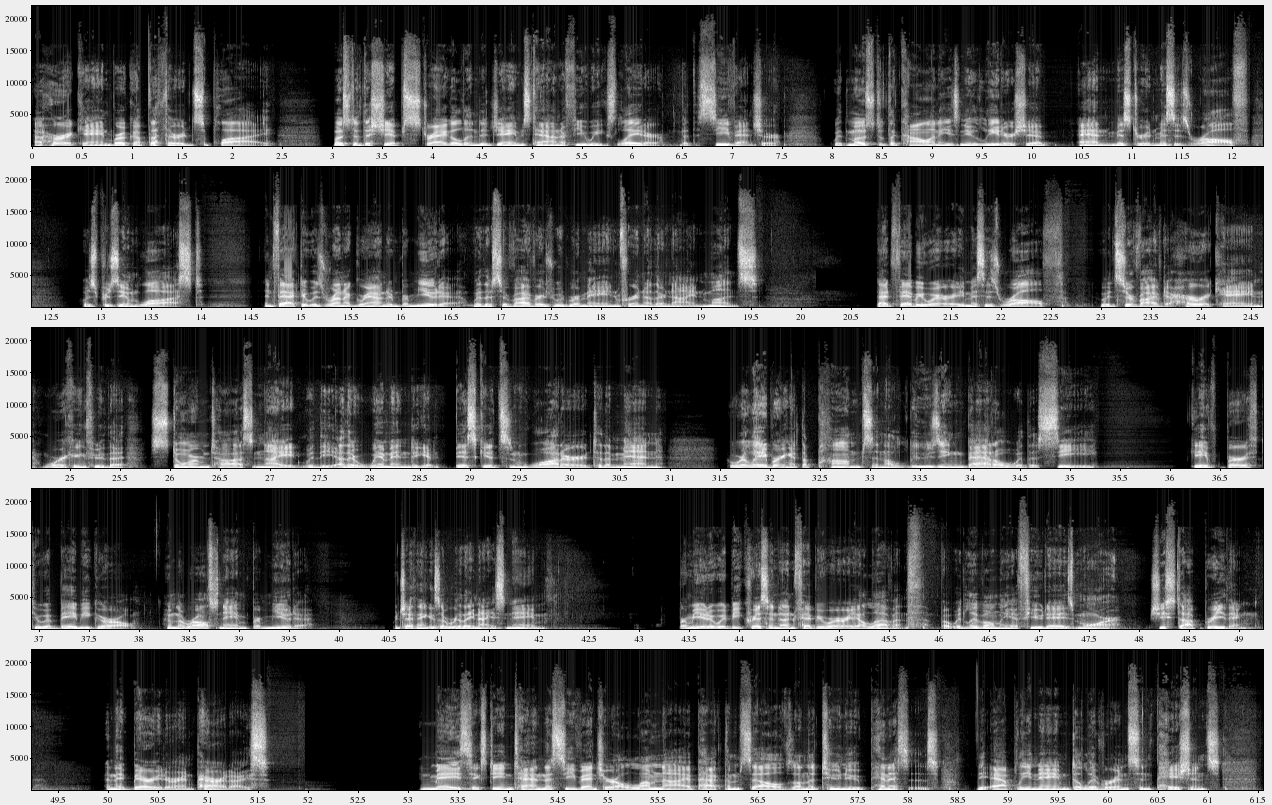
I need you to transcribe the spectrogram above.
A hurricane broke up the third supply. Most of the ships straggled into Jamestown a few weeks later, but the Sea Venture, with most of the colony's new leadership and Mr. and Mrs. Rolfe, was presumed lost. In fact, it was run aground in Bermuda, where the survivors would remain for another nine months. That February, Mrs. Rolfe, who had survived a hurricane, working through the storm tossed night with the other women to get biscuits and water to the men, who were laboring at the pumps in a losing battle with the sea, gave birth to a baby girl whom the Rolfes named Bermuda, which I think is a really nice name. Bermuda would be christened on February 11th, but would live only a few days more. She stopped breathing and they buried her in paradise. In May 1610, the Sea Venture alumni packed themselves on the two new pinnaces, the aptly named Deliverance and Patience,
